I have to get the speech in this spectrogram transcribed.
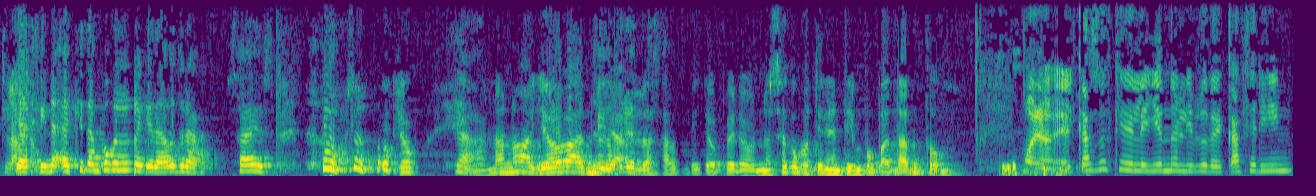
Claro. Y al final, es que tampoco le queda otra, ¿sabes? ya, no, no, yo admiro, No, pero- los admiro, pero no sé cómo tienen tiempo para tanto. bueno, el caso es que leyendo el libro de Catherine,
